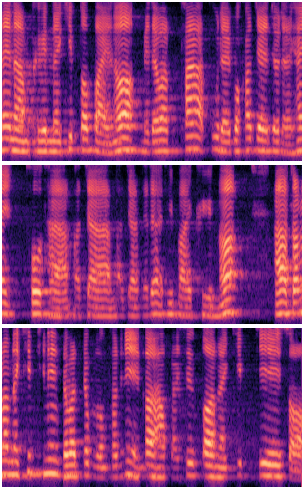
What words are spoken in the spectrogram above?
แนะนำคืนในคลิปต่อไปเนาะไมีแต่ว่าถ้าผู้ใดบ่เข้าใจตัวใดให้โทรถามอาจารย์ อาจารย์จะได้อธิบายคืนเนาะอ่าสำหรับในคลิปที่1จะว่าจบลงเท่านี้เนาะเราไปสืบต่อในคลิปที่สอ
